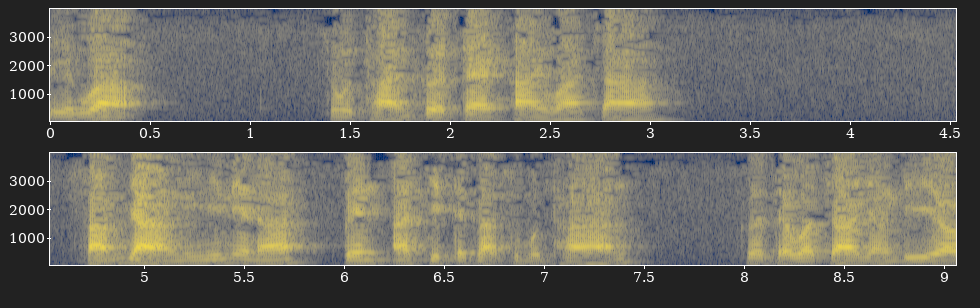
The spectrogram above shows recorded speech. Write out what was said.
เรียกว่า สมุทฐานเกิดแต่กายวาจาสามอย่างนี้เนี่ยนะเป็นอจิตตกสมุทฐาน เกิดแต่วาจาอย่างเดียว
